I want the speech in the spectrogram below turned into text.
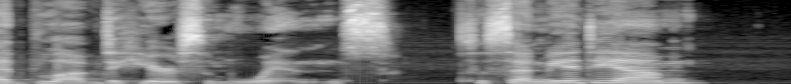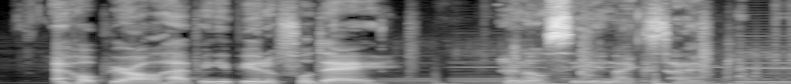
I'd love to hear some wins. So send me a DM. I hope you're all having a beautiful day, and I'll see you next time.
